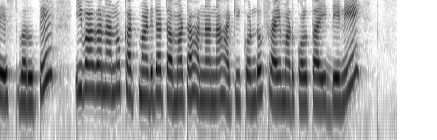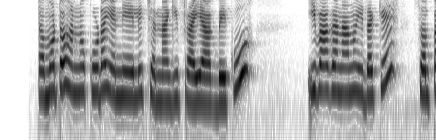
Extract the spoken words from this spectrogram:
ಟೇಸ್ಟ್ ಬರುತ್ತೆ. ಇವಾಗ ನಾನು ಕಟ್ ಮಾಡಿದ ಟೊಮೊಟೊ ಹಣ್ಣನ್ನು ಹಾಕಿಕೊಂಡು ಫ್ರೈ ಮಾಡ್ಕೊಳ್ತಾ ಇದ್ದೇನೆ. ಟೊಮೊಟೊ ಹಣ್ಣು ಕೂಡ ಎಣ್ಣೆಯಲ್ಲಿ ಚೆನ್ನಾಗಿ ಫ್ರೈ ಆಗಬೇಕು. ಇವಾಗ ನಾನು ಇದಕ್ಕೆ ಸ್ವಲ್ಪ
